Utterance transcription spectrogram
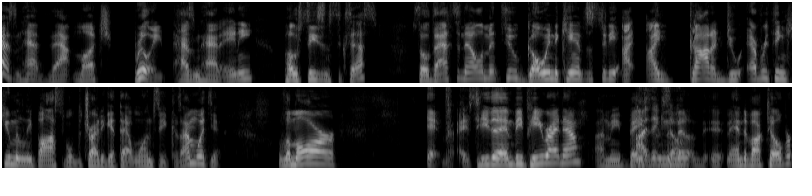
hasn't had that much, really hasn't had any postseason success. So that's an element too. Going to Kansas City, I, I got to do everything humanly possible to try to get that one seed because I'm with you. Lamar, is he the MVP right now? I mean, based I in the so. middle, end of October.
